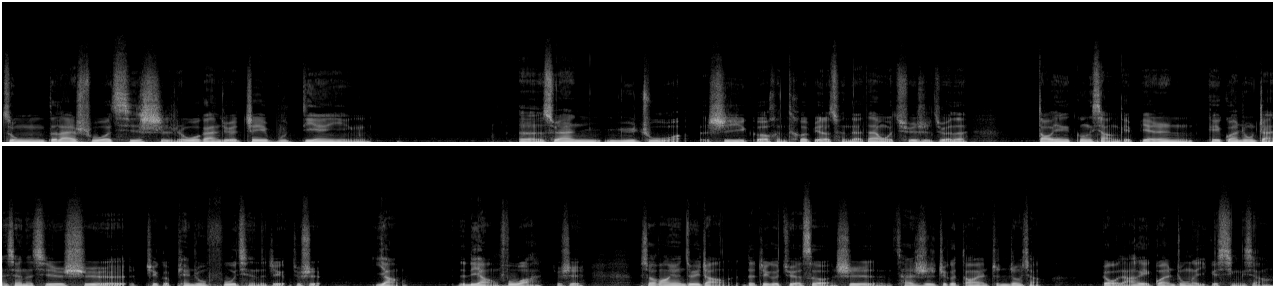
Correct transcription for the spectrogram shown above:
总的来说，其实我感觉这部电影，呃，虽然女主是一个很特别的存在，但我确实觉得。导演更想给别人、给观众展现的，其实是这个片中父亲的这个，就是养养父啊，就是消防员队长的这个角色，是才是这个导演真正想表达给观众的一个形象，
